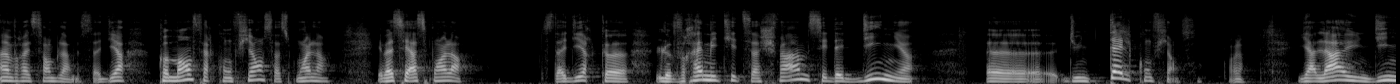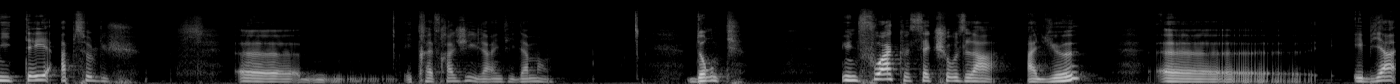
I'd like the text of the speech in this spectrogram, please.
invraisemblable. C'est-à-dire comment faire confiance à ce point-là. Eh bien c'est à ce point-là. C'est-à-dire que le vrai métier de sage-femme, c'est d'être digne euh, d'une telle confiance. Voilà. Il y a là une dignité absolue. Euh, et très fragile, hein, évidemment. Donc, une fois que cette chose-là a lieu, euh, eh bien,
